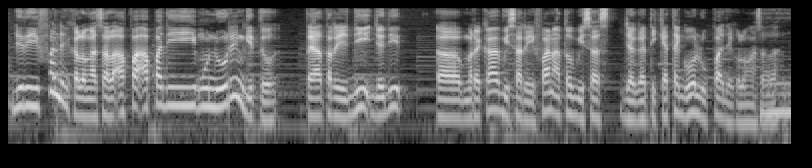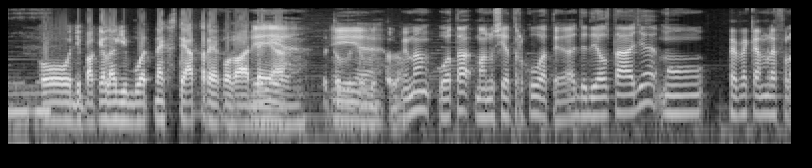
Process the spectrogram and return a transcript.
Di refund deh kalau nggak salah. Apa apa dimundurin gitu teater jadi jadi eh, mereka bisa refund atau bisa jaga tiketnya gue lupa deh kalau nggak salah. Hmm. Oh, dipakai lagi buat next theater ya kalau ada iya, ya. Betul, iya. betul, betul. Memang Wota manusia terkuat ya. Ada Delta aja mau PPKM level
